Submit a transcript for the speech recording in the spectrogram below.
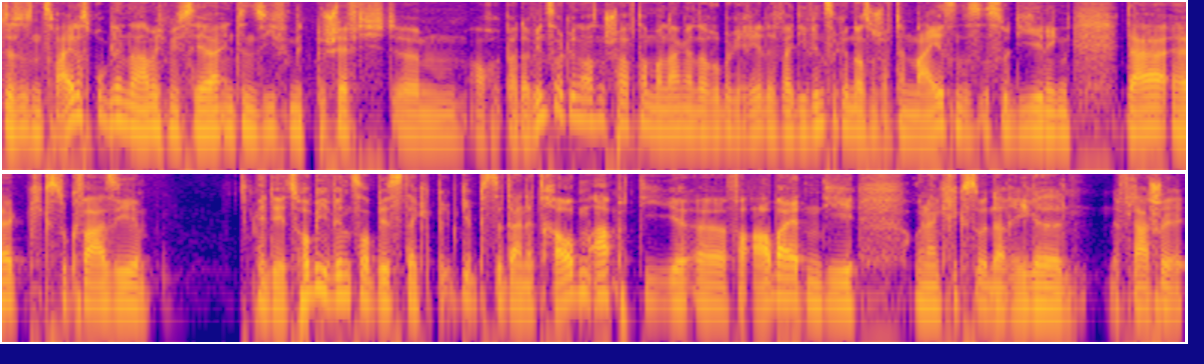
das ist ein zweites Problem, da habe ich mich sehr intensiv mit beschäftigt. Ähm, auch bei der Winzergenossenschaft haben wir lange darüber geredet, weil die Winzergenossenschaft in Meißen, das ist so diejenigen, da äh, kriegst du quasi wenn du jetzt Hobbywinzer bist, da gibst du deine Trauben ab, die äh, verarbeiten die und dann kriegst du in der Regel eine Flasche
